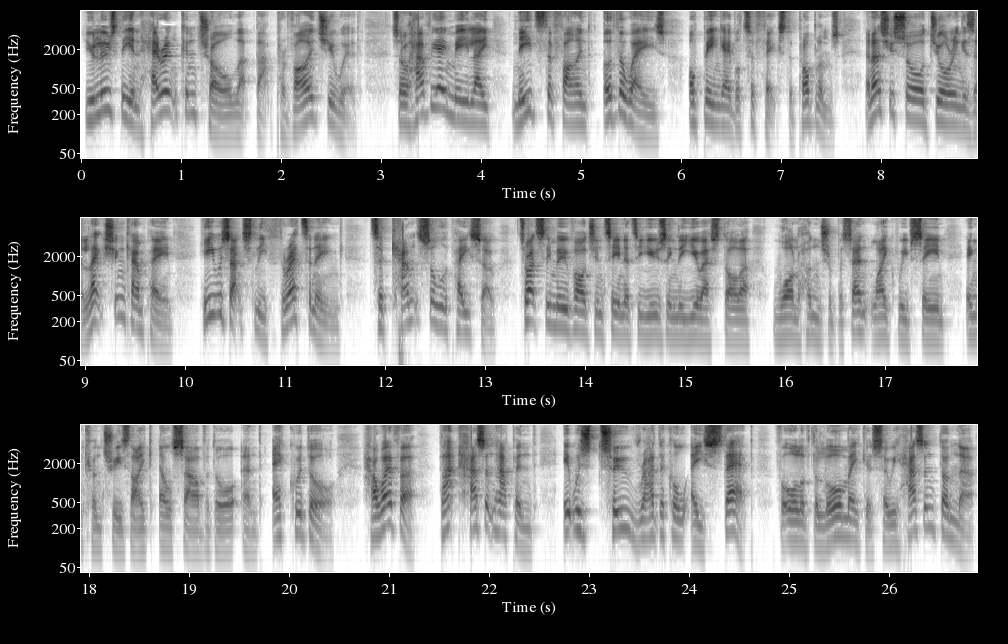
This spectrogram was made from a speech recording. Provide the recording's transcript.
you lose the inherent control that that provides you with. So Javier Milei needs to find other ways of being able to fix the problems. And as you saw during his election campaign, he was actually threatening to cancel the peso, to actually move Argentina to using the US dollar 100%, like we've seen in countries like El Salvador and Ecuador. However, that hasn't happened. It was too radical a step for all of the lawmakers, so he hasn't done that.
